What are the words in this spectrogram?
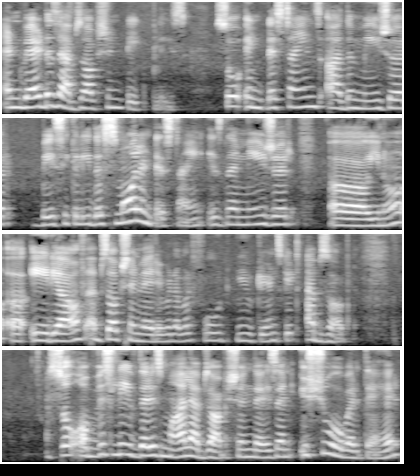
And where does absorption take place? So intestines are the major basically the small intestine is the major uh, you know uh, area of absorption wherever our food nutrients get absorbed. So obviously if there is malabsorption there is an issue over there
